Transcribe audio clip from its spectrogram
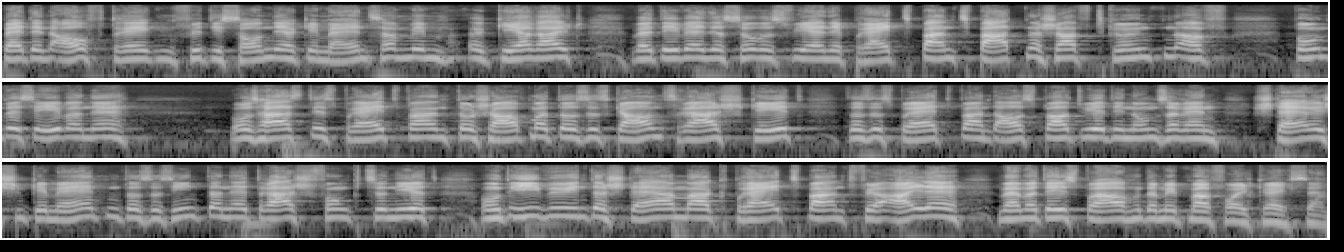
bei den Aufträgen für die Sonja gemeinsam mit äh, Gerald, weil die werden ja sowas wie eine Breitbandpartnerschaft gründen auf Bundesebene was heißt das Breitband? Da schaut man, dass es ganz rasch geht, dass das Breitband ausgebaut wird in unseren steirischen Gemeinden, dass das Internet rasch funktioniert. Und ich will in der Steiermark Breitband für alle, weil wir das brauchen, damit wir erfolgreich sind.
